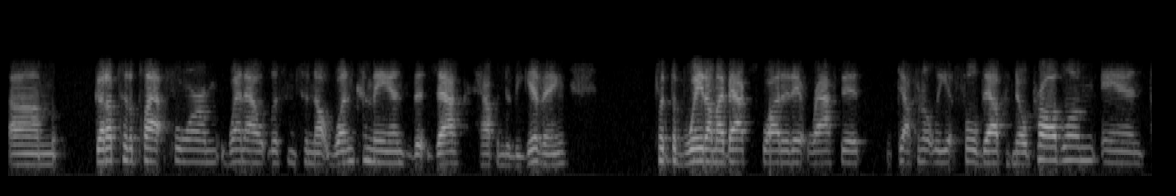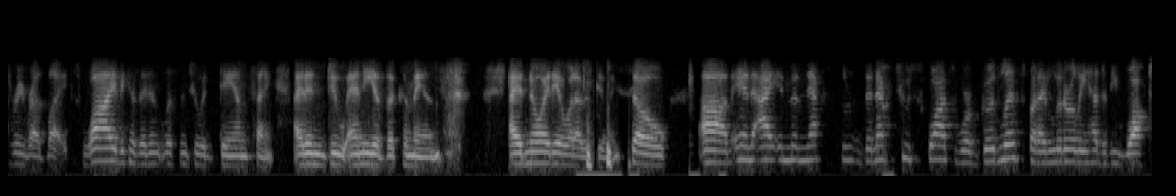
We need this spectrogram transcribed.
Um, got up to the platform, went out, listened to not one command that Zach happened to be giving, put the weight on my back, squatted it, racked it, definitely at full depth, no problem, and three red lights. Why? Because I didn't listen to a damn thing. I didn't do any of the commands. I had no idea what I was doing. So, um, and I in the next the next two squats were good lifts, but I literally had to be walked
